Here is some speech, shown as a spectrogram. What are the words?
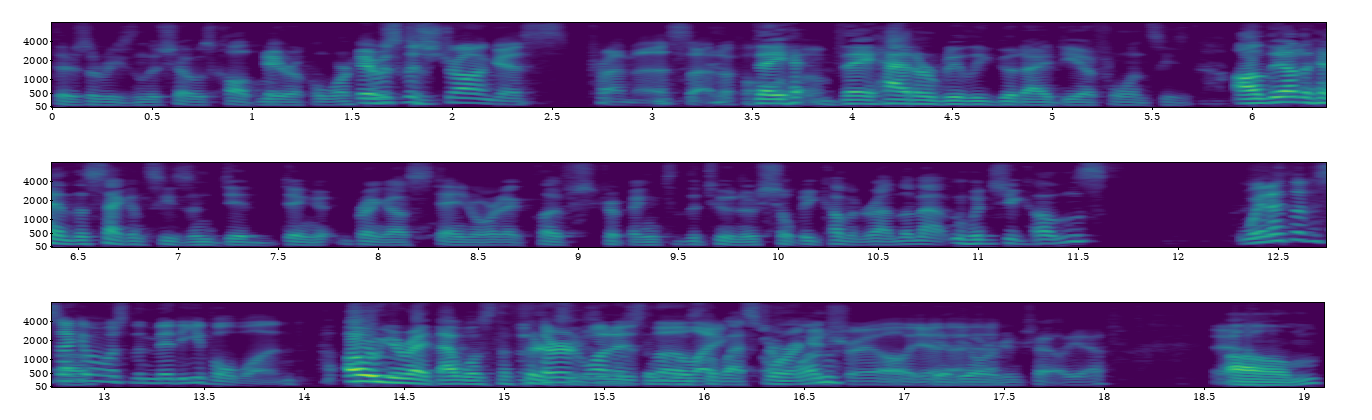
there's a reason the show is called Miracle Workers. it was the strongest premise out of all they of them. they had a really good idea for one season. On the other hand, the second season did ding, bring us Daniel Radcliffe stripping to the tune of "She'll be coming around the mountain when she comes." Wait, I thought the second Uh, one was the medieval one. Oh, you're right. That was the The third. third one is the, was like Western Oregon one. Trail. Yeah. Yeah, the Oregon Trail. Yeah. Yeah. Um,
